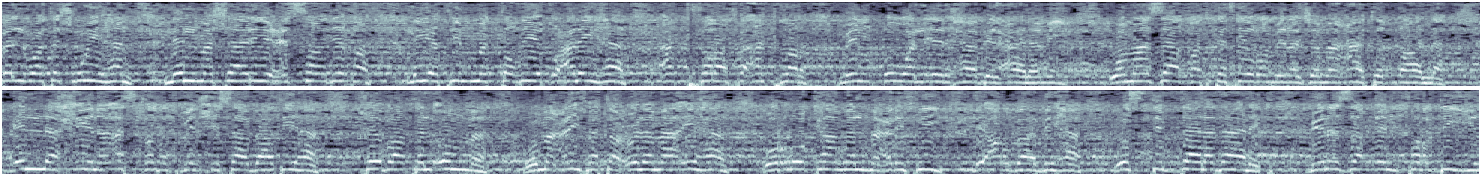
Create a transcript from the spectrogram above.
بل وتشويها للمشاريع الصادقة ليتم التضييق عليها أكثر فأكثر من قوى الإرهاب العالمي. وما زاغت كثير من الجماعات الضالة إلا حين أسقطت من حساباتها خبرة الأمة ومعرفة علمائها والركام المعرفي لأربابها واستبدال ذلك بنزق فردي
